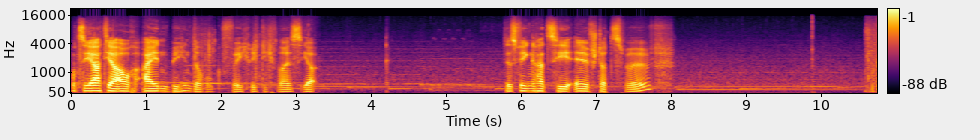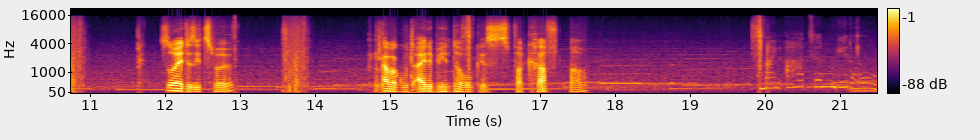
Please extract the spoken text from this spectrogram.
Und sie hat ja auch eine Behinderung, wenn ich richtig weiß, ja. Deswegen hat sie 11 statt 12. So hätte sie 12. Aber gut, eine Behinderung ist verkraftbar. Mein Atem geht ruhig.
